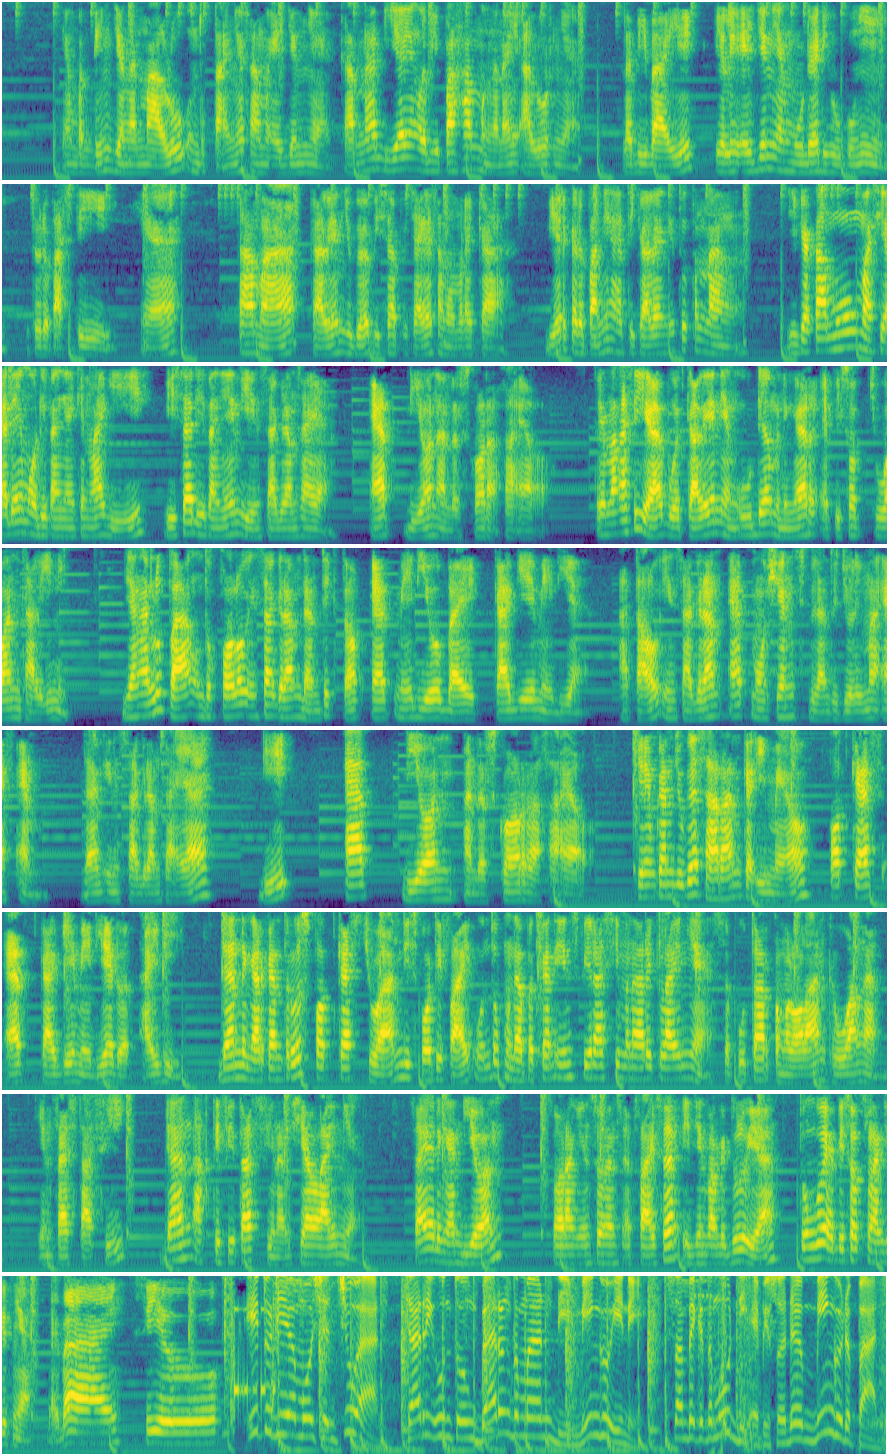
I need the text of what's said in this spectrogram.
Yang penting jangan malu untuk tanya sama agennya, karena dia yang lebih paham mengenai alurnya. Lebih baik pilih agen yang mudah dihubungi, itu udah pasti, ya. Sama, kalian juga bisa percaya sama mereka. Biar ke depannya hati kalian itu tenang. Jika kamu masih ada yang mau ditanyakin lagi, bisa ditanyain di Instagram saya, at dion underscore Rafael. Terima kasih ya buat kalian yang udah mendengar episode cuan kali ini. Jangan lupa untuk follow Instagram dan TikTok at Medio by KG Media atau Instagram at Motion975FM dan Instagram saya di at Dion underscore Rafael. Kirimkan juga saran ke email podcast at kgmedia.id. Dan dengarkan terus podcast Cuan di Spotify untuk mendapatkan inspirasi menarik lainnya seputar pengelolaan keuangan investasi, dan aktivitas finansial lainnya. Saya dengan Dion, seorang insurance advisor, izin pamit dulu ya. Tunggu episode selanjutnya. Bye-bye. See you. Itu dia Motion Cuan. Cari untung bareng teman di minggu ini. Sampai ketemu di episode minggu depan.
